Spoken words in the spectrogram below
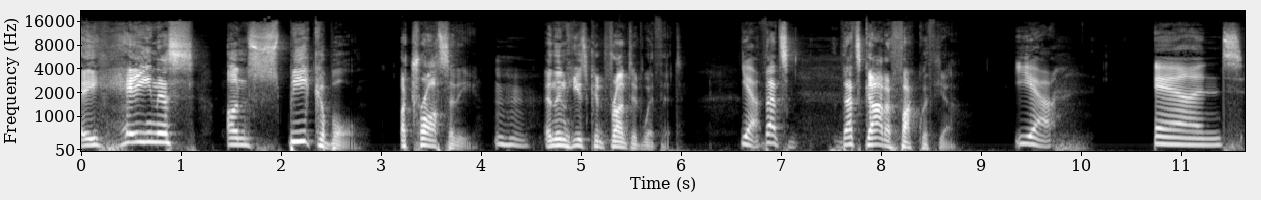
a heinous, unspeakable atrocity. mhm. And then he's confronted with it. yeah. That's that's gotta fuck with you. Yeah. And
